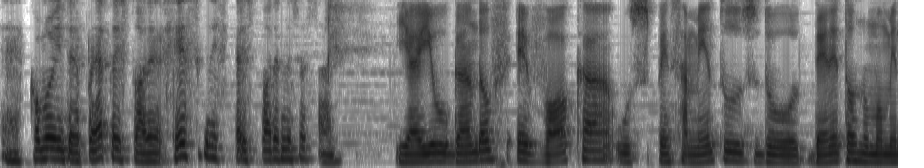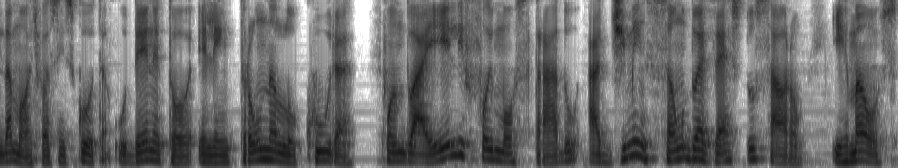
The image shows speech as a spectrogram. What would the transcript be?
é como eu interpreto a história, ressignificar a história é necessário. E aí o Gandalf evoca os pensamentos do Denethor no momento da morte. Fala assim, escuta, o Denethor, ele entrou na loucura quando a ele foi mostrado a dimensão do exército do Sauron. Irmãos,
